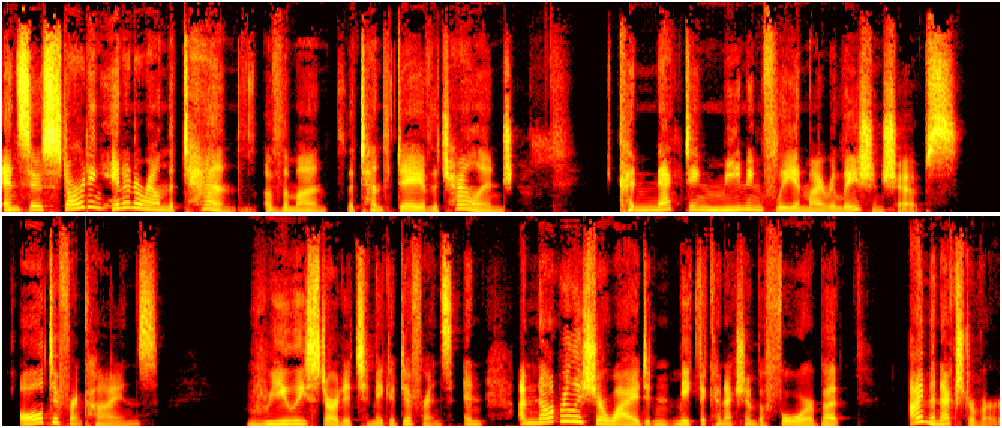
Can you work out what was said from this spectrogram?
And so, starting in and around the 10th of the month, the 10th day of the challenge, connecting meaningfully in my relationships, all different kinds, really started to make a difference. And I'm not really sure why I didn't make the connection before, but I'm an extrovert.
